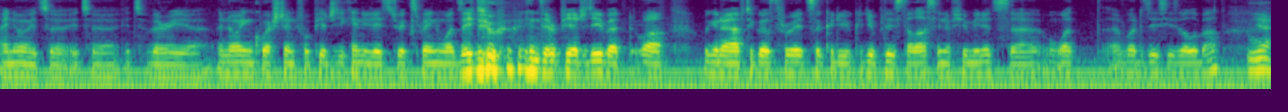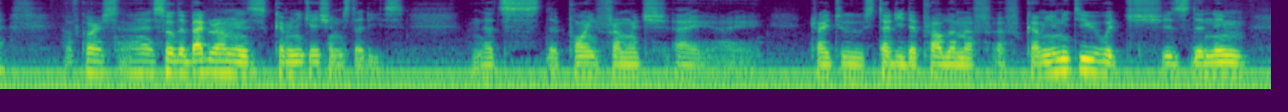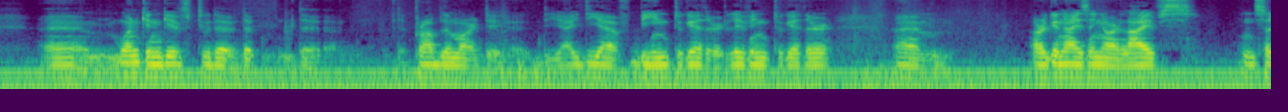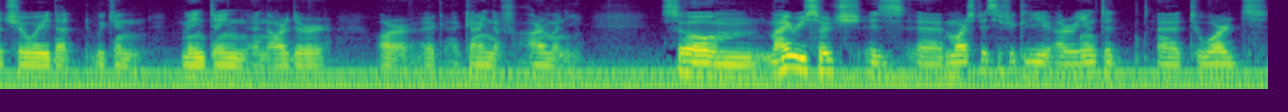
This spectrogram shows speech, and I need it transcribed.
I know it's a it's a it's a very annoying question for PhD candidates to explain what they do in their PhD, but well, we're gonna have to go through it. So could you could you please tell us in a few minutes what what this is all about? Yeah. Of course. Uh, so the background is communication studies, and that's the point from which I, I try to study the problem of, of community, which is the name um, one can give to the the, the the problem or the the idea of being together, living together, um, organizing our lives in such a way that we can maintain an order or a, a kind of harmony. So um, my research is uh, more specifically oriented uh, towards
